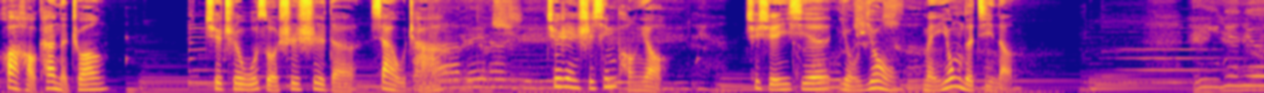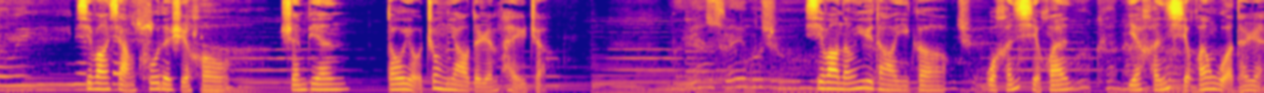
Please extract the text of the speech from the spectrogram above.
化好看的妆，去吃无所事事的下午茶，去认识新朋友，去学一些有用没用的技能。希望想哭的时候，身边。都有重要的人陪着，希望能遇到一个我很喜欢，也很喜欢我的人。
